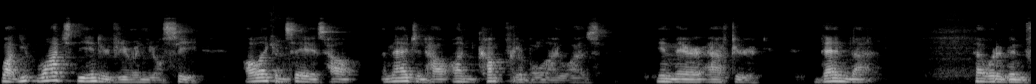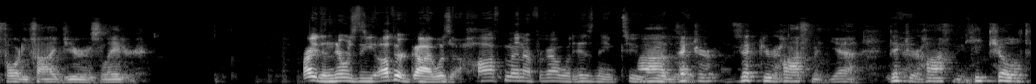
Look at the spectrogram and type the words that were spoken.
Well, you watch the interview and you'll see. All I can say is how, imagine how uncomfortable I was in there after then. That, that would have been 45 years later. Right, and there was the other guy. Was it Hoffman? I forgot what his name too. Uh, had, like- Victor Victor Hoffman, yeah, Victor Hoffman. He killed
